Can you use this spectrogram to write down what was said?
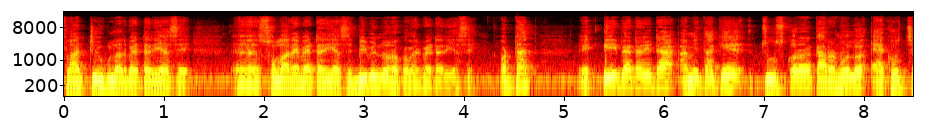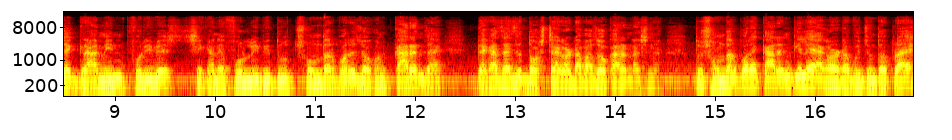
ফ্ল্যাট টিউবুলার ব্যাটারি আছে। সোলারে ব্যাটারি আছে, বিভিন্ন রকমের ব্যাটারি আছে। অর্থাৎ এই ব্যাটারিটা আমি তাকে চুজ করার কারণ হলো, এক হচ্ছে গ্রামীণ পরিবেশ, সেখানে পল্লী বিদ্যুৎ, সন্ধ্যার পরে যখন কারেন্ট যায়, দেখা যায় যে দশটা এগারোটা বাজেও কারেন্ট আসে না। তো সন্ধ্যার পরে কারেন্ট গেলে এগারোটা পর্যন্ত প্রায়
